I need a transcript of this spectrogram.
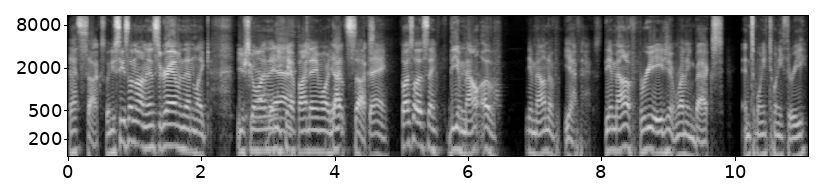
That sucks. When you see something on Instagram and then like you're just going and then Yeah. you can't find it anymore. Yep. That sucks. Dang. So I saw this thing. The amount of the amount of yeah facts. The amount of free agent running backs in 2023.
